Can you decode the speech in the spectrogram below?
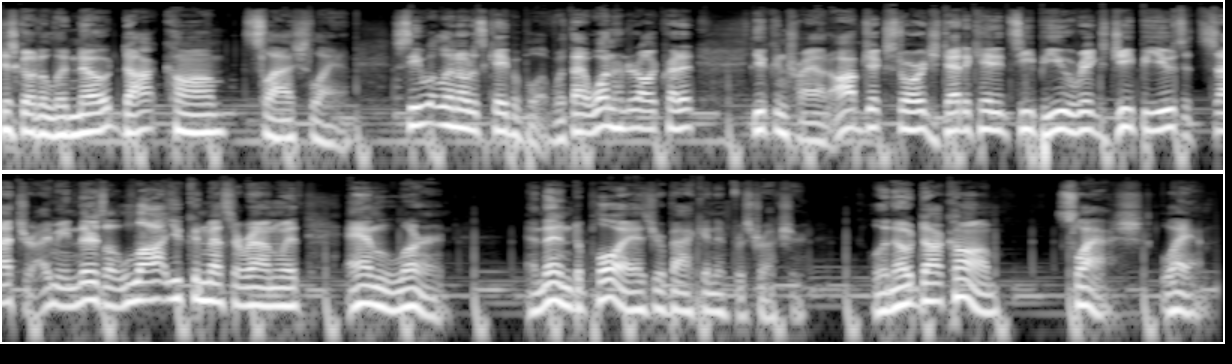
Just go to linode.com slash LAN. See what Linode is capable of. With that $100 credit, you can try out object storage, dedicated CPU rigs, GPUs, etc. I mean, there's a lot you can mess around with and learn. And then deploy as your backend infrastructure. linode.com slash LAN.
